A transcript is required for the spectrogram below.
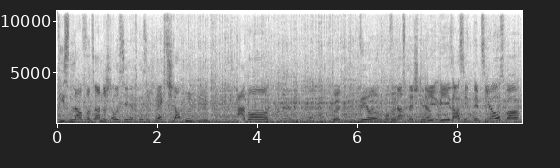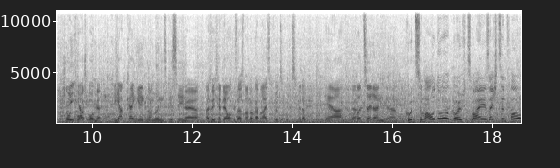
Diesen Lauf wird es anders aussehen, jetzt muss ich rechts starten. Aber Gut. wir Gut, hoffen gut. das Beste. Ja. Wie, wie sah es hinten im Ziel aus? War schon ein Ich hab- Vorsprung, ne? Ich habe keinen Gegner nirgends gesehen. Ja, ja. Also ich hätte auch gesagt, es waren locker 30, 40, 50 Meter. Ja, Gott sei Dank. Ja. Kurz zum Auto, Golf 2, 16V,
